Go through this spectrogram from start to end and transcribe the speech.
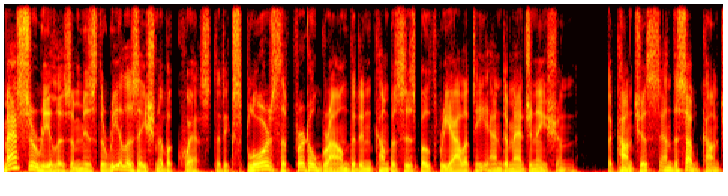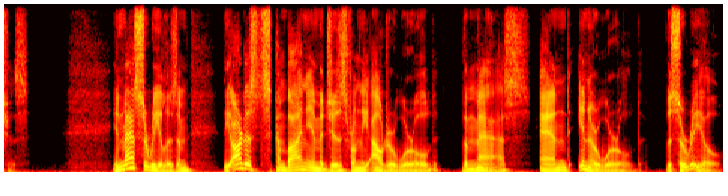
Mass surrealism is the realization of a quest that explores the fertile ground that encompasses both reality and imagination the conscious and the subconscious. In mass surrealism, The artists combine images from the outer world, the mass, and inner world, the surreal.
